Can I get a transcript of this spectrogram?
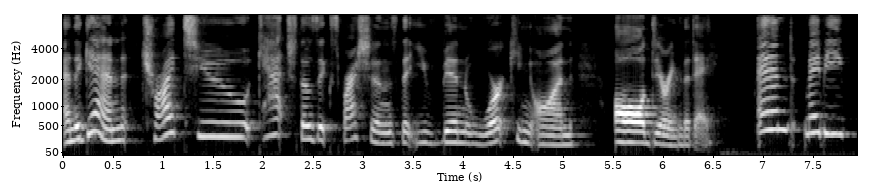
And again, try to catch those expressions that you've been working on all during the day. And maybe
